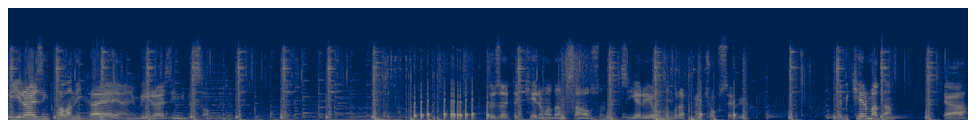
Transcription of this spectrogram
V-Rising falan hikaye yani. V-Rising'i de sallayacağız. Özellikle Kerim adam sağ olsun bizi yarı yolda bırakmayı çok seviyor. Değil mi Kerim adam? Ya.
